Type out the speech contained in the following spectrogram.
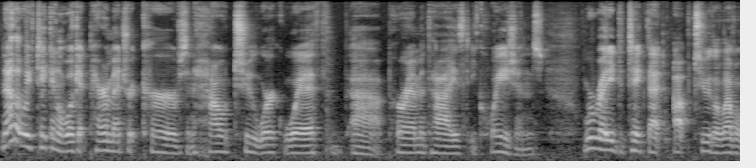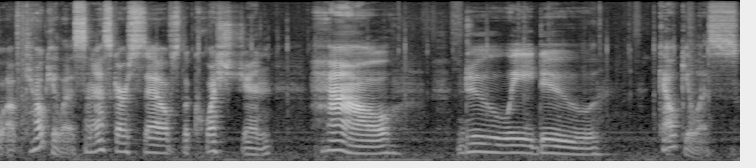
Now that we've taken a look at parametric curves and how to work with uh, parameterized equations, we're ready to take that up to the level of calculus and ask ourselves the question, how do we do calculus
